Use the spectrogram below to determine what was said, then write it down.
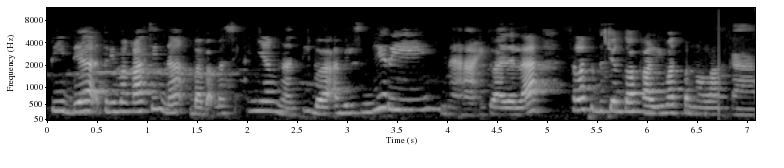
Tidak, terima kasih nak, bapak masih kenyang, nanti bapak ambil sendiri. Nah, itu adalah salah satu contoh kalimat penolakan.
